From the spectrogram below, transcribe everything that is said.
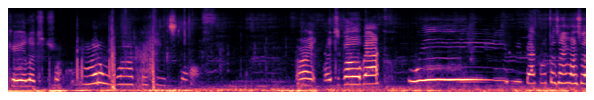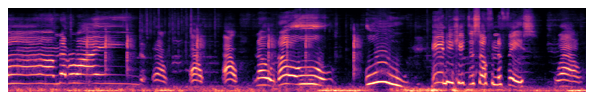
Okay, let's try. I don't want to freaking stop. Alright, let's go back. Whee! Back because I'm awesome. Never mind. Ow, ow, ow. No, no. Ooh. And he kicked himself in the face. Wow.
